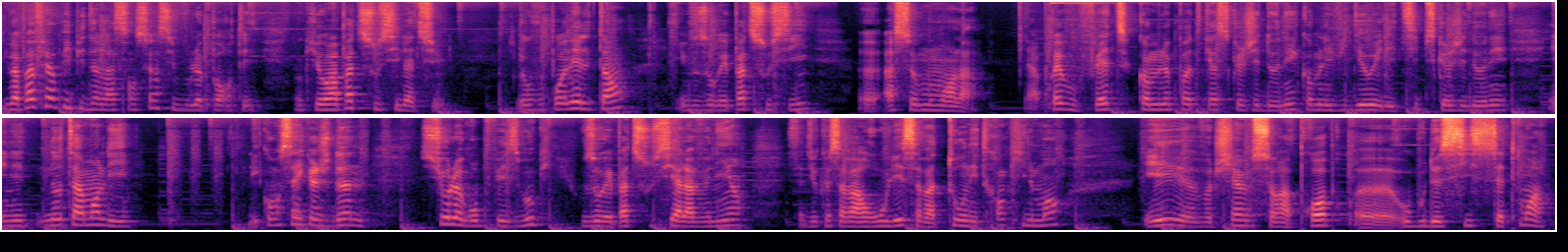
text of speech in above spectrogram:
Il va pas faire pipi dans l'ascenseur si vous le portez. Donc, il n'y aura pas de souci là-dessus. Donc, vous prenez le temps et vous n'aurez pas de souci euh, à ce moment-là. Après, vous faites comme le podcast que j'ai donné, comme les vidéos et les tips que j'ai donnés, et notamment les, les conseils que je donne sur le groupe Facebook, vous n'aurez pas de soucis à l'avenir. C'est-à-dire que ça va rouler, ça va tourner tranquillement et euh, votre chien sera propre euh, au bout de 6-7 mois.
